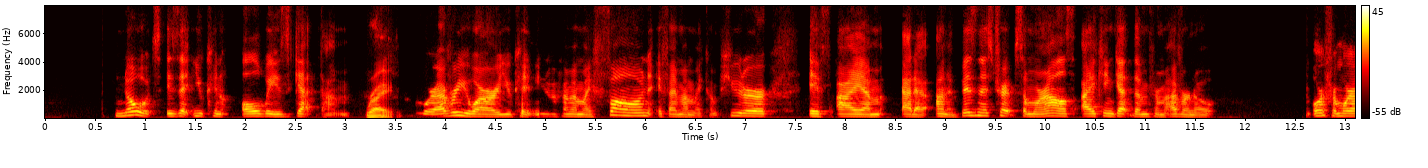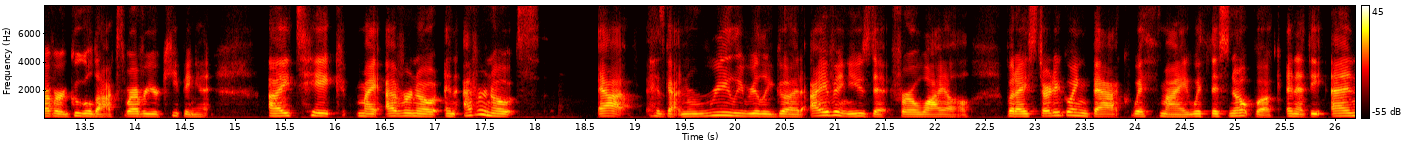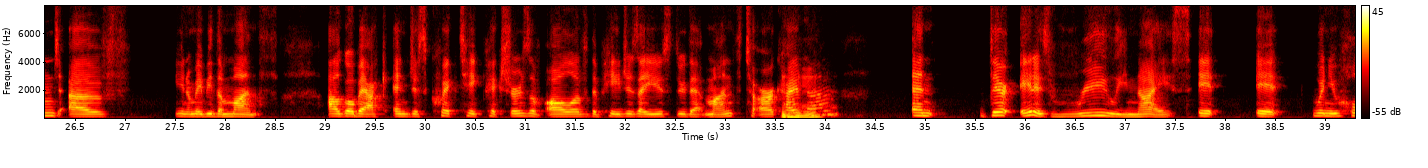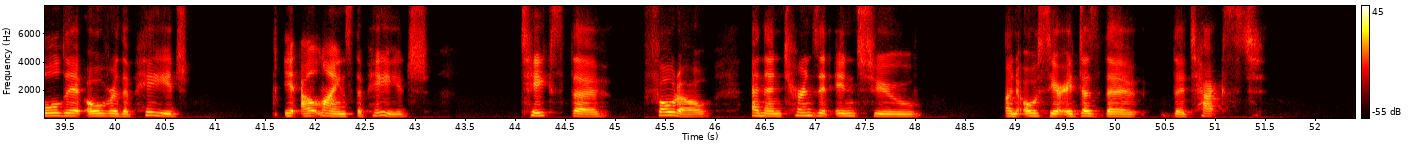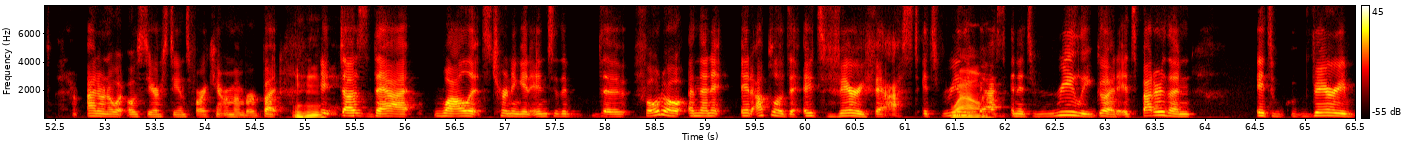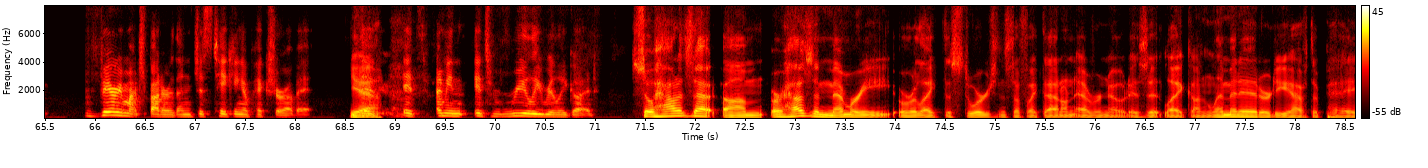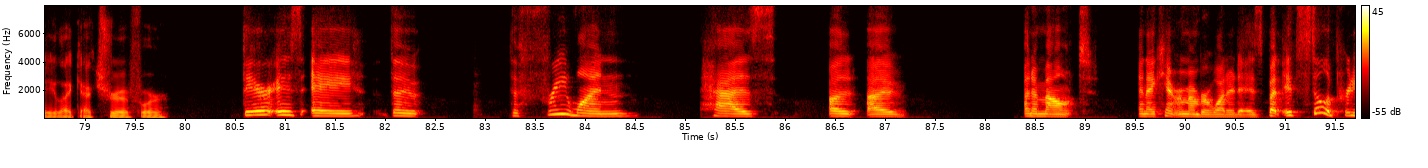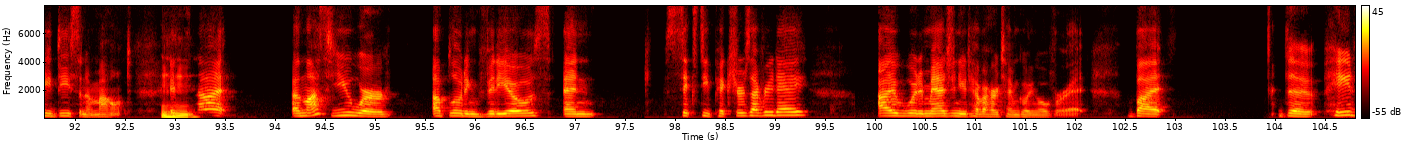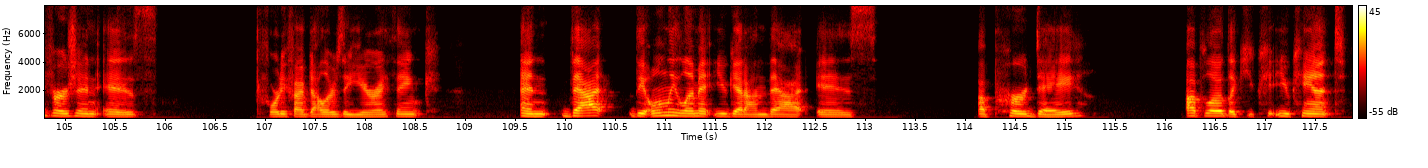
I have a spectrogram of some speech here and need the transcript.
notes is that you can always get them. Right. Wherever you are, you can, you know, if I'm on my phone, if I'm on my computer, if I am at a on a business trip somewhere else, I can get them from Evernote or from wherever Google Docs, wherever you're keeping it. I take my Evernote and Evernote's app has gotten really really good. I haven't used it for a while, but I started going back with my with this notebook and at the end of you know maybe the month I'll go back and just quick take pictures of all of the pages I used through that month to archive mm-hmm. them. And there it is really nice. It it when you hold it over the page, it outlines the page, takes the photo and then turns it into an OCR. It does the the text I don't know what OCR stands for. I can't remember, but mm-hmm. it does that while it's turning it into the the photo, and then it it uploads it. It's very fast. It's really wow. fast, and it's really good. It's better than. It's very very much better than just taking a picture of it. Yeah, it's. I mean, it's really really good. So how does that um or how's the memory or like the storage and stuff like that on Evernote? Is it like unlimited or do you have to pay like extra for There is a the the free one has a, a an amount and I can't remember what it is, but it's still a pretty decent amount. Mm-hmm. It's not unless you were uploading videos and 60 pictures every day, I would imagine you'd have a hard time going over it. But the paid version is $45 a year, I think. And that the only limit you get on that is a per day upload like you you can't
